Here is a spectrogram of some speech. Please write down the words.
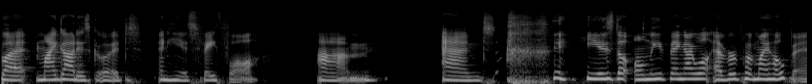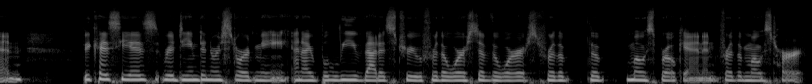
but my god is good and he is faithful. Um and he is the only thing i will ever put my hope in because he has redeemed and restored me. And I believe that is true for the worst of the worst, for the, the most broken, and for the most hurt.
